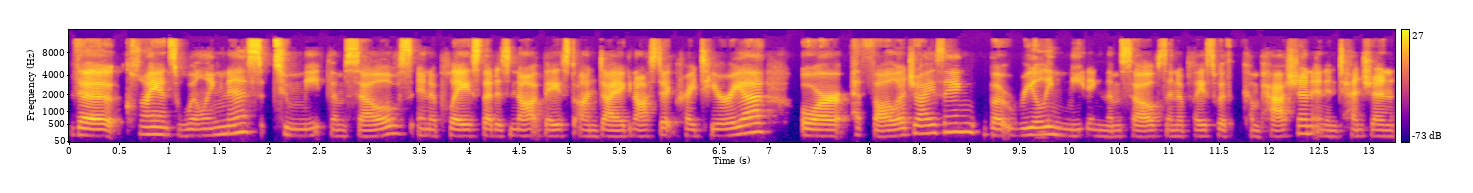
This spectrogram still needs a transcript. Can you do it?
the client's willingness to meet themselves in a place that is not based on diagnostic criteria or pathologizing, but really meeting themselves in a place with compassion and intention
